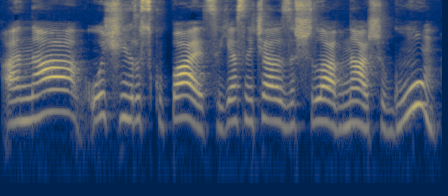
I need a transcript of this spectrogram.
она очень раскупается. Я сначала зашла в наш ГУМ,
